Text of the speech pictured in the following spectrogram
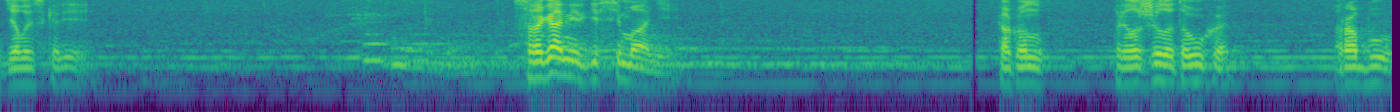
делай скорее. С рогами в Гефсимании, как он приложил это ухо рабу.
